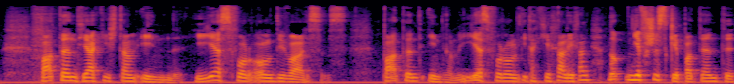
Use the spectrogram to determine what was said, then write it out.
patent jakiś tam inny, yes for all devices patent i tam yes for all i takie hali, hali. No nie wszystkie patenty,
